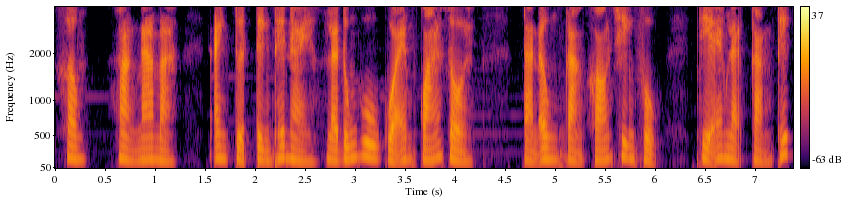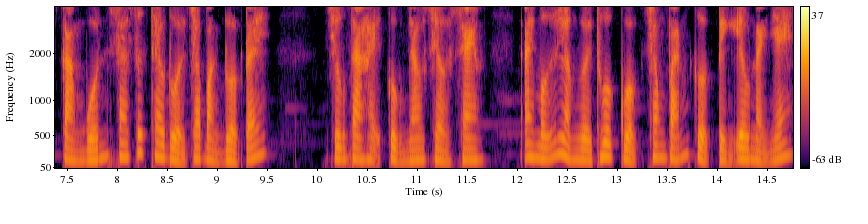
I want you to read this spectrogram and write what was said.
Không, Hoàng Nam à, anh tuyệt tình thế này là đúng gu của em quá rồi. Đàn ông càng khó chinh phục thì em lại càng thích càng muốn ra sức theo đuổi cho bằng được đấy. Chúng ta hãy cùng nhau chờ xem ai mới là người thua cuộc trong ván cược tình yêu này nhé.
